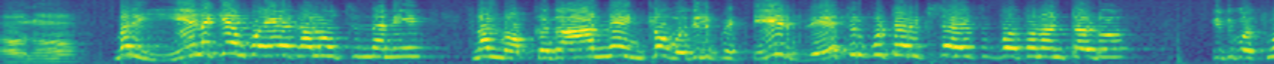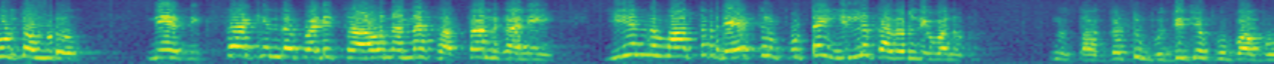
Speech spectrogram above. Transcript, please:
అవును. మరి ఈయనకేం పోయే కాలం వచ్చిందని? నన్ను ఒక్కదాన్నే ఇంట్లో వదిలిపెట్టి రేతులు పుట్ట రిక్షా వేసుకుపోతానంటాడు. ఇదిగో చూడు తమ్ముడు నేను రిక్షా కింద పడి చావనన్నా చస్తాను గాని ఈయన మాత్రం రేతులు పుట్ట ఇల్లు కదలనివ్వను. నువ్వు తగ్గట్టు బుద్ధి చెప్పు బాబు.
